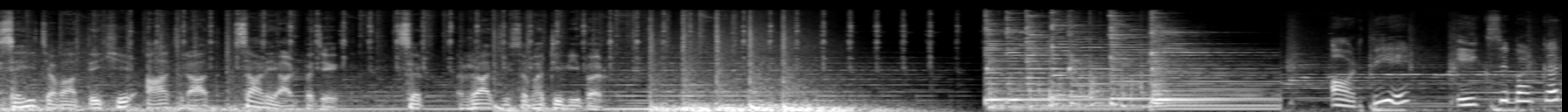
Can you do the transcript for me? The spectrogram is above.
सही जवाब देखिए आज रात साढ़े आठ बजे, सिर्फ़ राज्यसभा टीवी पर। और दिए एक से बढ़कर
